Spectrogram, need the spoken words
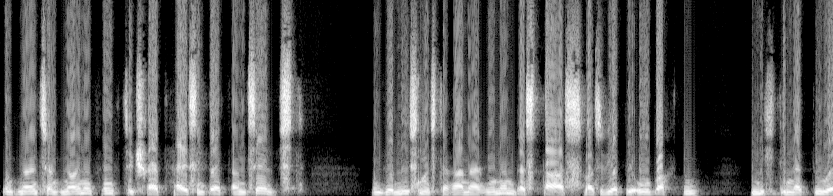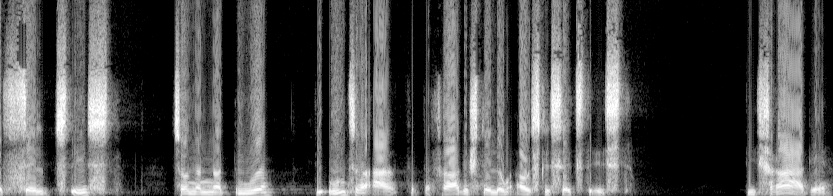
Und 1959 schreibt Heisenberg dann selbst. Und wir müssen uns daran erinnern, dass das, was wir beobachten, nicht die Natur selbst ist, sondern Natur, die unserer Art der Fragestellung ausgesetzt ist. Die Frage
